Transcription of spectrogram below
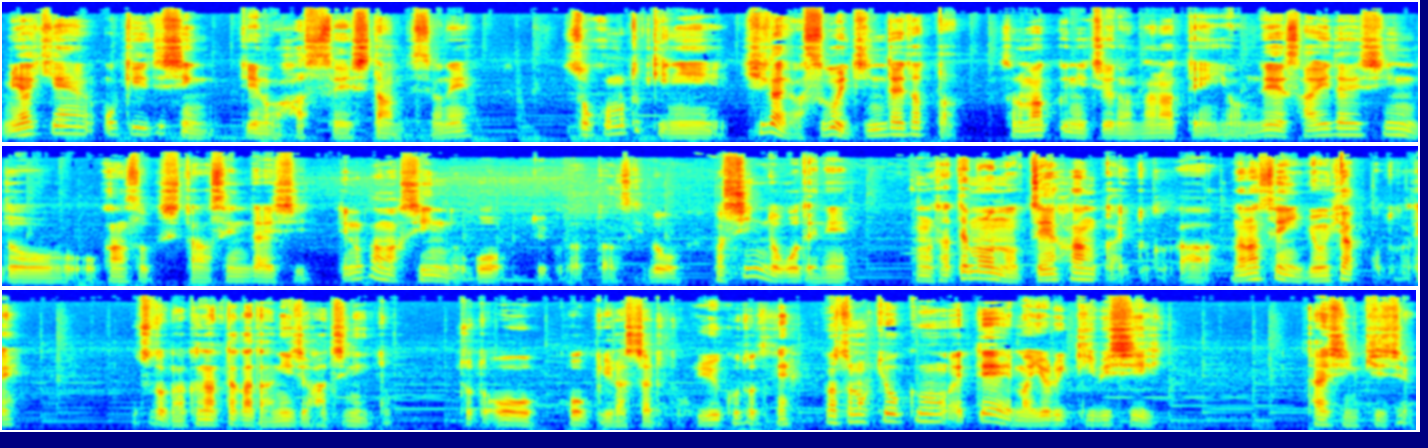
宮城県沖地震っていうのが発生したんですよね。そこの時に被害がすごい甚大だったそのマグニチュードの7.4で最大震度を観測した仙台市っていうのがまあ震度5ということだったんですけど、まあ、震度5でね、この建物の全半壊とかが7400個とかね、ちょっと亡くなった方は28人と、ちょっと多くいらっしゃるということでね、まあ、その教訓を得て、まあ、より厳しい耐震基準っ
